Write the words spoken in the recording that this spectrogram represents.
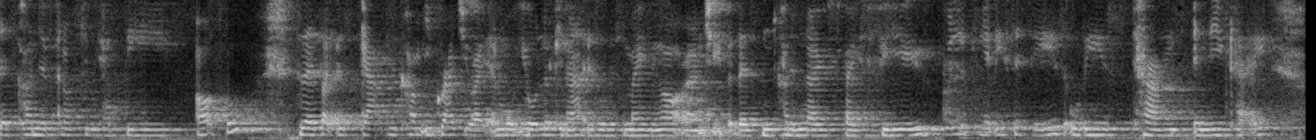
there's kind of and obviously we have the art school. So there's like this gap. You come you graduate and what you're looking at is all this amazing art around you but there's kind of no space for you. We're looking at these cities all these towns in the UK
